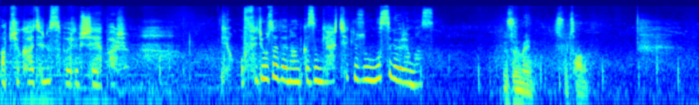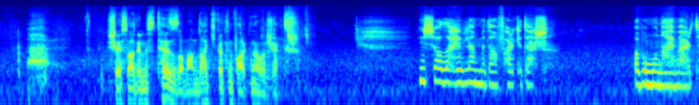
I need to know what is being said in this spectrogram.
Abdülkadir nasıl böyle bir şey yapar? Ya o Firuze denen kızın gerçek yüzünü nasıl göremez? Üzülmeyin sultanım. Şehzademiz tez zamanda hakikatin farkına varacaktır. İnşallah evlenmeden fark eder. Babam onay verdi.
